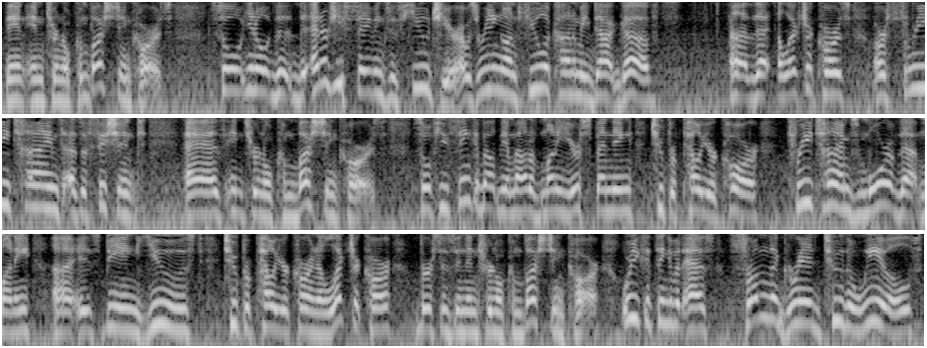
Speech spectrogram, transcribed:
than internal combustion cars. So, you know, the, the energy savings is huge here. I was reading on fueleconomy.gov uh, that electric cars are three times as efficient as internal combustion cars. So if you think about the amount of money you're spending to propel your car, three times more of that money uh, is being used to propel your car in an electric car versus an internal combustion car. Or you could think of it as from the grid to the wheels,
